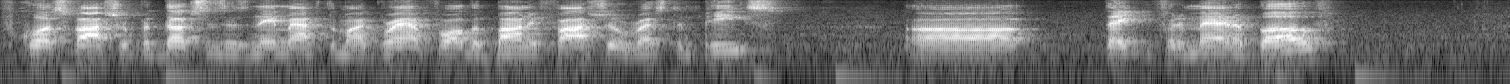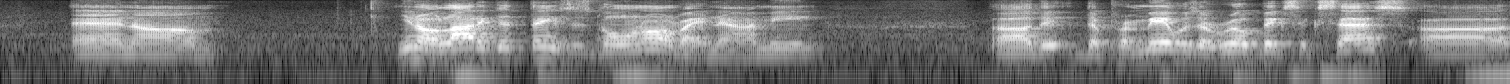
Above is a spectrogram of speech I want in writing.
Of course, Fascio Productions is named after my grandfather, Bonnie Fascio. Rest in peace. Uh, thank you for the man above. And, um, you know, a lot of good things is going on right now. I mean, uh, the, the premiere was a real big success. Uh,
